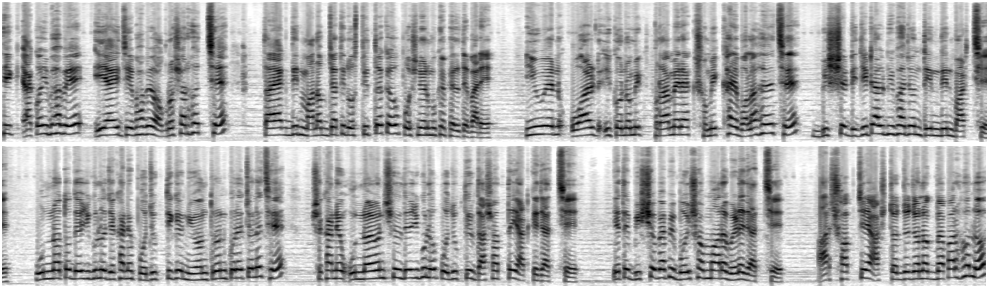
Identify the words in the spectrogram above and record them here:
ঠিক একইভাবে এআই যেভাবে অগ্রসর হচ্ছে, তা একদিন মানবজাতির অস্তিত্বকেও প্রশ্নের মুখে ফেলতে পারে। ইউএন ওয়ার্ল্ড ইকোনমিক ফোরামের এক সমীক্ষায় বলা হয়েছে, বিশ্বে ডিজিটাল বিভাজন দিন দিন বাড়ছে। উন্নত দেশগুলো যেখানে প্রযুক্তিকে নিয়ন্ত্রণ করে চলেছে, সেখানে উন্নয়নশীল দেশগুলো প্রযুক্তির দাসত্বেই আটকে যাচ্ছে। এতে বিশ্বব্যাপী বৈষম্য আরও বেড়ে যাচ্ছে। আর সবচেয়ে আশ্চর্যজনক ব্যাপার হলো,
